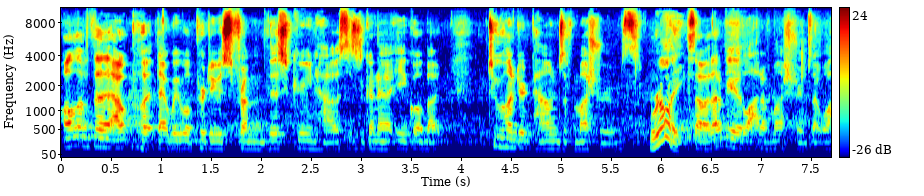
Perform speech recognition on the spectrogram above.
all of the output that we will produce from this greenhouse is going to equal about 200 pounds of mushrooms. Really? So that'll be a lot of mushrooms that we'll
